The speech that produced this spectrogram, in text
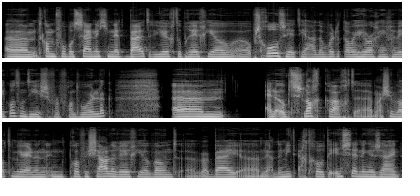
Ehm, het kan bijvoorbeeld zijn dat je net buiten de jeugd op regio uh, op school zit. Ja, dan wordt het alweer heel erg ingewikkeld, want die is ervoor verantwoordelijk. Um, en ook de slagkracht. Uh, maar als je wat meer in een, in een provinciale regio woont, uh, waarbij uh, ja, er niet echt grote instellingen zijn,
